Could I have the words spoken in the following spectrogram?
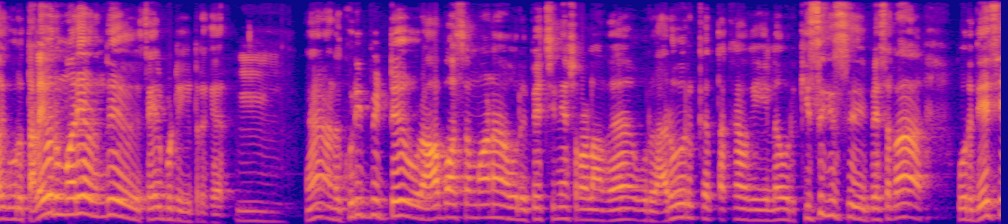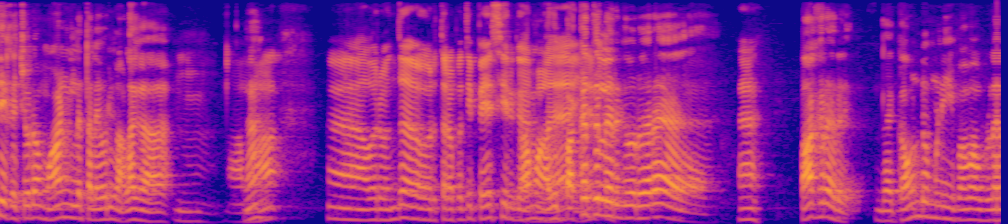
அதுக்கு ஒரு தலைவர் மாதிரி அவர் வந்து செயல்பட்டுக்கிட்டு இருக்காரு. அந்த குறிப்பிட்டு ஒரு ஆபாசமான ஒரு பேச்சுன்னே சொல்லலாம். அதை ஒரு அருவருக்கத்தக்க வகையில ஒரு கிசுகிசு பேசுறதா ஒரு தேசிய கட்சியோட மாநில தலைவருக்கு அழகா. அவர் வந்து ஒருத்தரை பத்தி ஆமா பேசியிருக்காரு அது பக்கத்துல இருக்கவர் வேற. பாக்குறாரு. இந்த கவுண்டமணி பாபாப்புல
